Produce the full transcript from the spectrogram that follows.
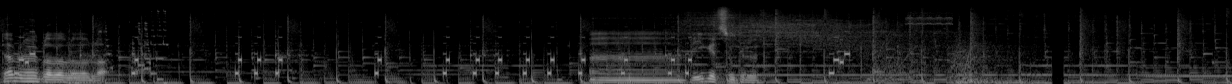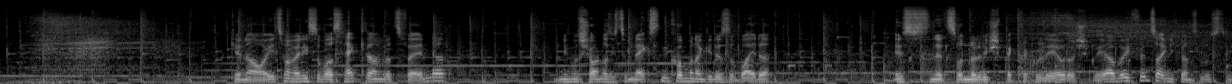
Terminal, bla bla bla bla bla. Äh, Wegezugriff. Genau, jetzt mal wenn ich sowas hack, dann wird es verändert. Und ich muss schauen, dass ich zum nächsten komme und dann geht es so weiter. Ist nicht sonderlich spektakulär oder schwer, aber ich finde es eigentlich ganz lustig.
